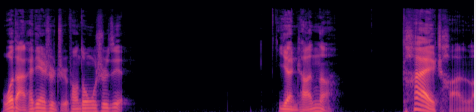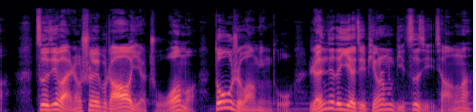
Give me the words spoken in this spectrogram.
我打开电视只放《动物世界》，眼馋呢，太馋了，自己晚上睡不着也琢磨，都是亡命徒，人家的业绩凭什么比自己强啊？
